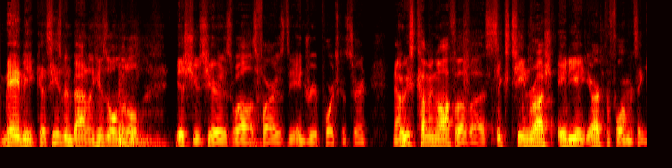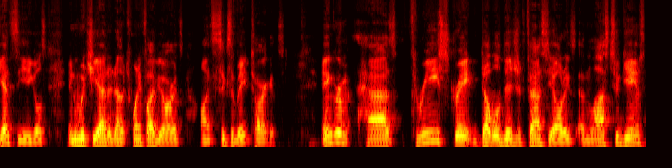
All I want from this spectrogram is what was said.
maybe because he's been battling his own little issues here as well as far as the injury report's concerned. Now he's coming off of a 16 rush, 88 yard performance against the Eagles, in which he added another 25 yards on six of eight targets. Ingram has three straight double digit fantasy outings, and the last two games,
